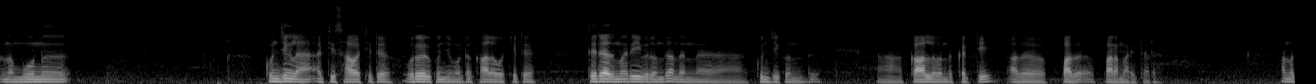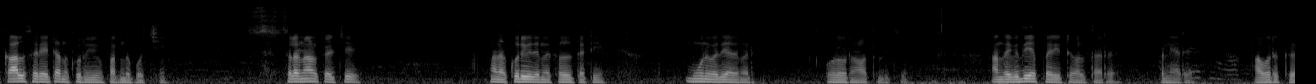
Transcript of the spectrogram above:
அந்த மூணு குஞ்சுங்களை அடித்து சாவச்சிட்டு ஒரே ஒரு குஞ்சு மட்டும் காலை வச்சுட்டு தெரியாத மாதிரி இவர் வந்து அந்த குஞ்சுக்கு வந்து காலில் வந்து கட்டி அதை பத பராமரித்தார். அந்த கால் சரியாயிட்டு அந்த குருவியும் பறந்து போச்சு. சில நாள் கழித்து அந்த குருவி இதே மாதிரி கதவு தட்டி மூணு விதை அது மாதிரி ஒரு ஒரு நாள் தந்துச்சு. அந்த விதையை பயிரிட்டு வளர்த்தாரு பண்ணியார் அவருக்கு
